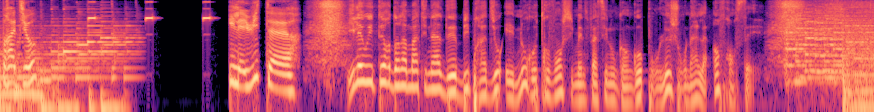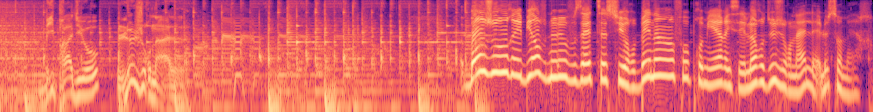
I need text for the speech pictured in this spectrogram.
Bip Radio. Il est 8 heures. Il est 8 heures dans la matinale de Bip Radio et nous retrouvons Chimène Fassinou Gango pour le journal en français. Bip Radio, le journal. Bonjour et bienvenue, vous êtes sur Bénin Info Première et c'est l'heure du journal, le sommaire.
